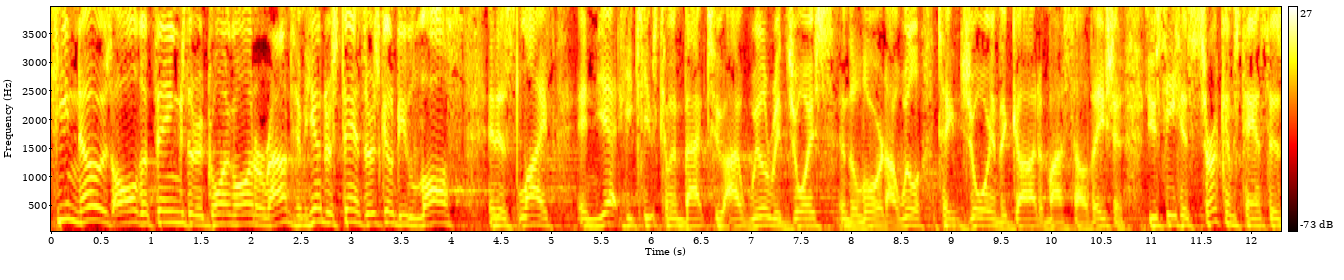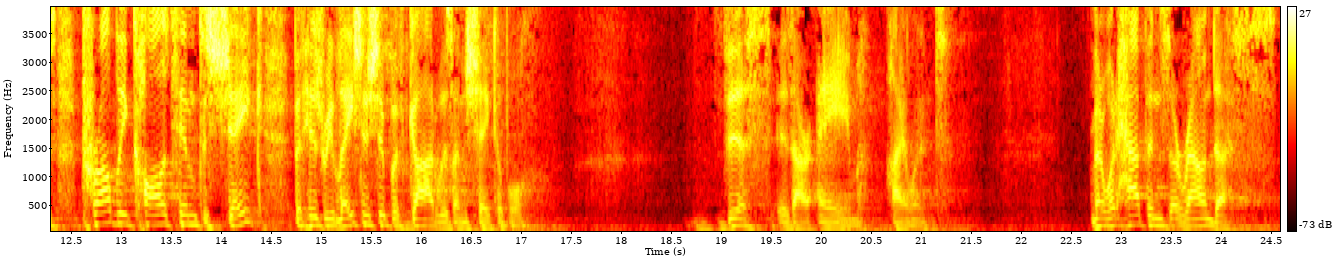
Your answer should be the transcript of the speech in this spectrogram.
He knows all the things that are going on around him. He understands there's going to be loss in his life, and yet he keeps coming back to, I will rejoice in the Lord. I will take joy in the God of my salvation. You see, his circumstances probably caused him to shake, but his relationship with God was unshakable. This is our aim, Highland. No matter what happens around us,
